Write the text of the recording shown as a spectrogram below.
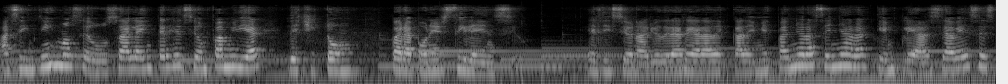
Asimismo se usa la interjección familiar de chitón para poner silencio. El diccionario de la Real Academia Española señala que emplearse a veces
